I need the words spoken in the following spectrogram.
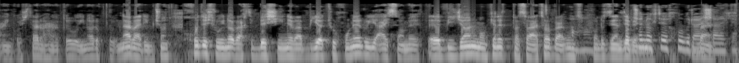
انگشتر و حلقه و اینا رو نبریم. چون خودش رو اینا وقتی بشینه و بیاد تو خونه روی اجسام بیجان ممکنه تا ساعت‌ها بر اون فون زنده خب چه نکته خوبی رو بله. اشاره کرد.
